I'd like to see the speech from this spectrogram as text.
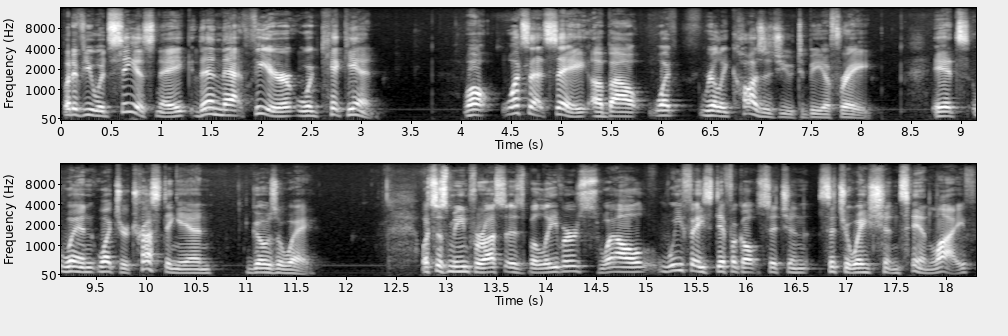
But if you would see a snake, then that fear would kick in. Well, what's that say about what really causes you to be afraid? It's when what you're trusting in goes away. What's this mean for us as believers? Well, we face difficult situations in life,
